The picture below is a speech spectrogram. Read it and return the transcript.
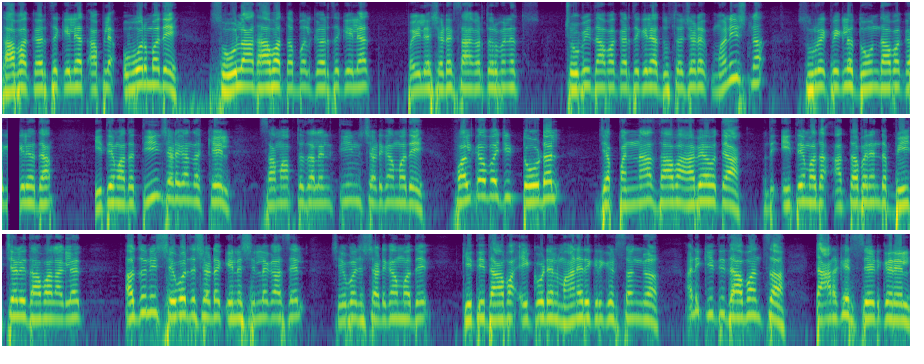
धावा खर्च केल्यात. आपल्या ओव्हरमध्ये सोळा धावा तब्बल खर्च केल्यात. पहिल्या षटक सागर तोरमेने चोवीस धावा खर्च केल्या. दुसरं षटक मनीषनं सुरेख फेकलं दोन धावा केल्या होत्या. इथे मात्र तीन षटकांचा खेळ समाप्त झाल्याने तीन षटकामध्ये फलकाबाईची टोटल ज्या पन्नास धावा हव्या होत्या म्हणजे इथे मला आतापर्यंत बेचाळीस धावा लागल्यात. अजूनही शेवटचं षटक येणं शिल्लक असेल. शेवटच्या षटकामध्ये किती धावा एकवटेल मानेरी क्रिकेट संघ आणि किती धावांचा टार्गेट सेट करेल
